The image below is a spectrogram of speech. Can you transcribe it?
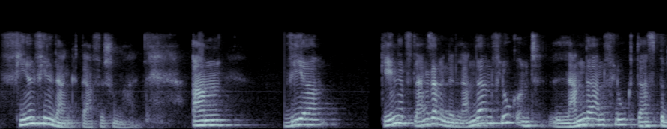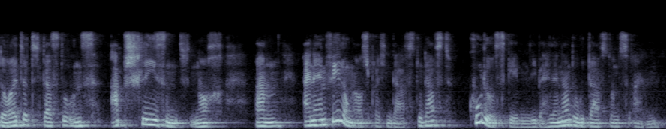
Vielen, vielen Dank dafür schon mal. Ähm, wir gehen jetzt langsam in den Landeanflug und Landeanflug, das bedeutet, dass du uns abschließend noch ähm, eine Empfehlung aussprechen darfst. Du darfst Kudos geben, liebe Helena. Du darfst uns ein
